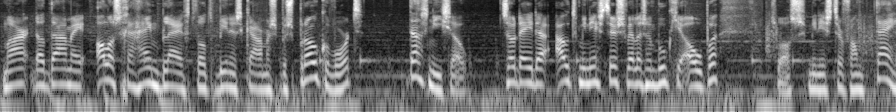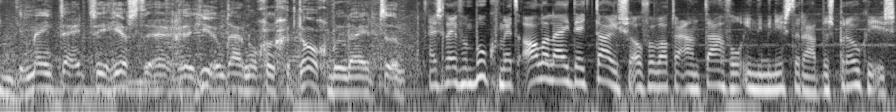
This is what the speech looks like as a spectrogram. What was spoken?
Maar dat daarmee alles geheim blijft wat binnenskamers besproken wordt, dat is niet zo. Zo deden oud-ministers wel eens een boekje open, zoals minister Van Tijn. In mijn tijd heerste er hier en daar nog een gedoogbeleid. Hij schreef een boek met allerlei details over wat er aan tafel in de ministerraad besproken is.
